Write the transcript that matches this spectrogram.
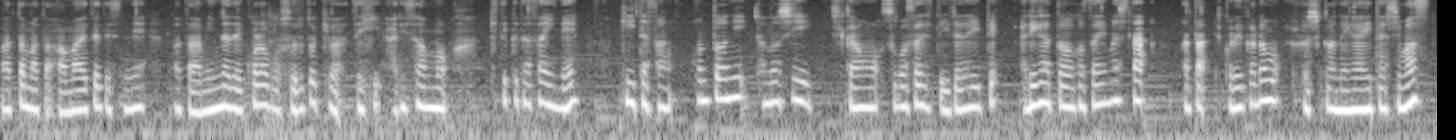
またまた甘えてですねまたみんなでコラボする時は是非アリさんも来てくださいね。ギータさん本当に楽しい時間を過ごさせていただいてありがとうございました。またこれからもよろしくお願いいたします。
